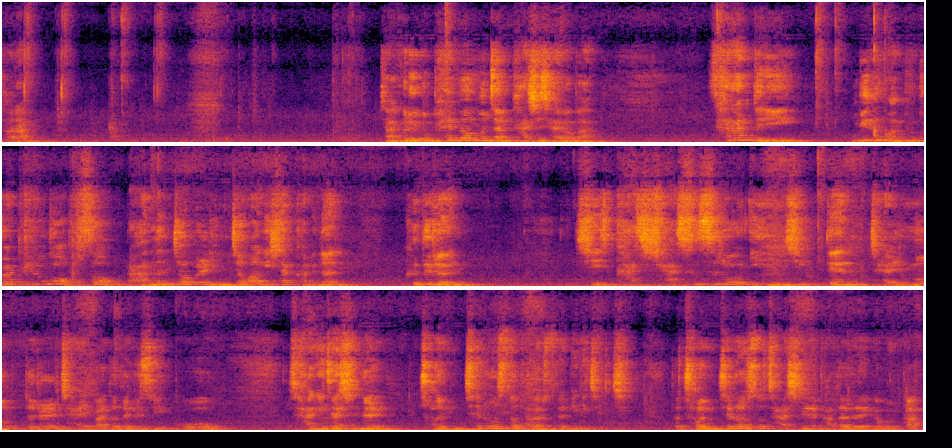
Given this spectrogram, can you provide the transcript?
결함. 자 그리고 8번 문장 다시 잘 봐봐. 사람들이 우리는 완벽할 필요가 없어 라는 점을 인정하기 시작하면은 그들은 스스로 인식된 잘못들을 잘 받아들일 수 있고 자기 자신을 전체로서 있다는 얘기지 전체로서 자신을 받아들이는 게 뭘까?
